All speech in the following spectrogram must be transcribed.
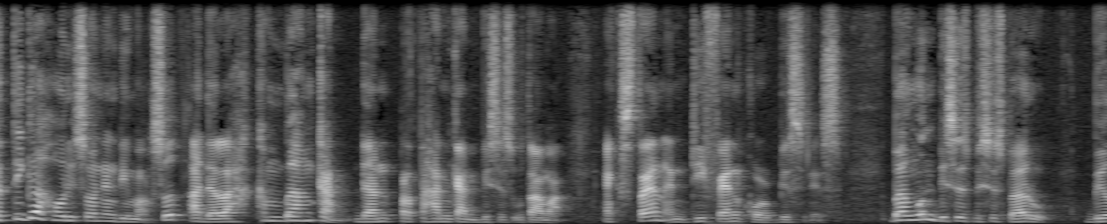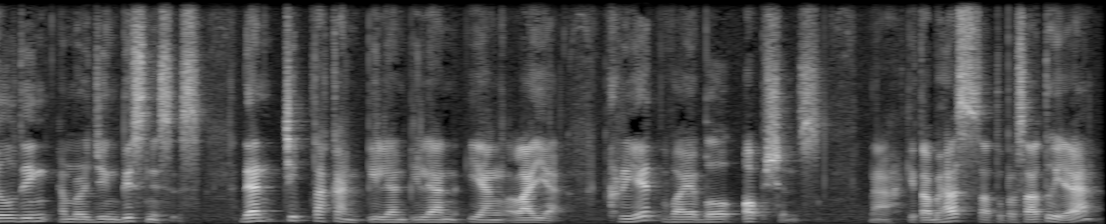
Ketiga horizon yang dimaksud adalah kembangkan dan pertahankan bisnis utama, extend and defend core business, bangun bisnis-bisnis baru, building emerging businesses, dan ciptakan pilihan-pilihan yang layak, create viable options. Nah, kita bahas satu persatu ya.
